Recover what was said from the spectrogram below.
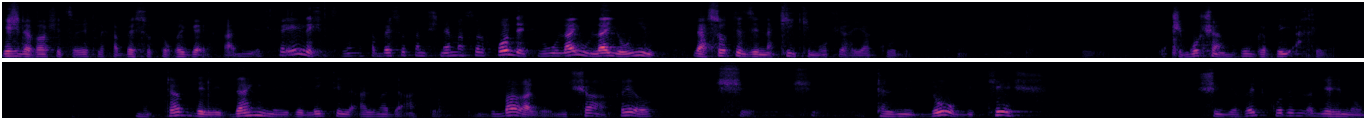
יש דבר שצריך לכבס אותו רגע אחד, ויש כאלה שצריכים לכבס אותם 12 חודש, ואולי אולי יועיל לעשות את זה נקי כמו שהיה קודם. וכמו שאמרו גבי אחר, מוטב דלדייני וליתי לעלמא דעתה. מדובר על אלישע אחר שתלמידו ביקש שירד קודם לגיהנום.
